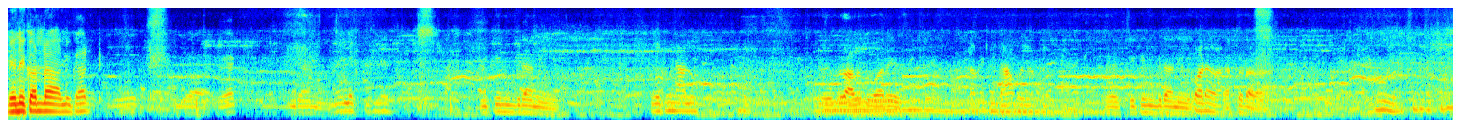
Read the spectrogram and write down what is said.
মেনু কার্ড না আলু কার্ড? বিরিয়ানি চিকেন বিরিয়ানি लेकिन आलू এগুলো আলু দুয়ারে तब की दाम हो जाते চিকেন বিরিয়ানি ক টাকা? একশো টাকা हो একশো টাকা chicken।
